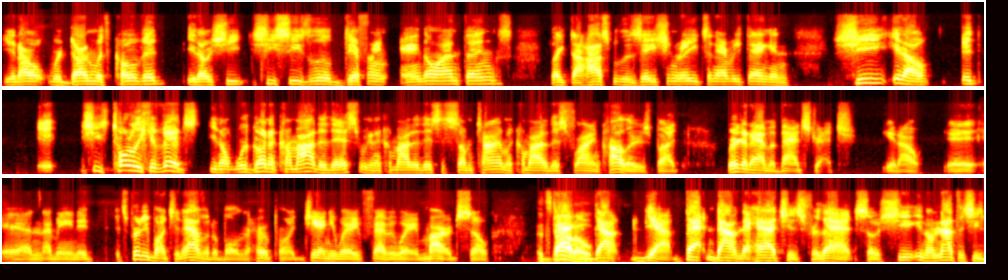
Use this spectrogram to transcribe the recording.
you know, we're done with COVID. You know, she she sees a little different angle on things, like the hospitalization rates and everything. And she, you know, it it she's totally convinced, you know, we're gonna come out of this. We're gonna come out of this at some time and come out of this flying colors, but we're gonna have a bad stretch, you know. And I mean it it's pretty much inevitable in her point january february march so It's not over. down yeah batten down the hatches for that so she you know not that she's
